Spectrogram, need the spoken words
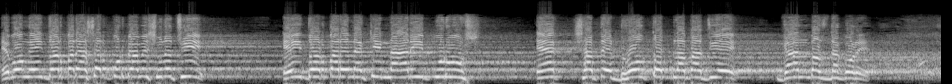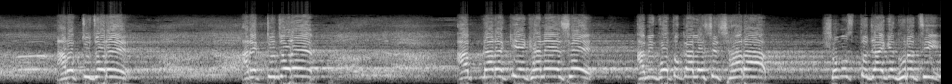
এবং এই দরবারে আসার পূর্বে আমি শুনেছি, এই দরবারে নাকি নারী পুরুষ একসাথে ঢোল তবলা বাজিয়ে গান বাজনা করে। আর একটু জোরে। আরেকটু জোরে। আপনারা কি এখানে এসে, আমি গতকাল এসে সারা সমস্ত জায়গায় ঘুরেছি,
